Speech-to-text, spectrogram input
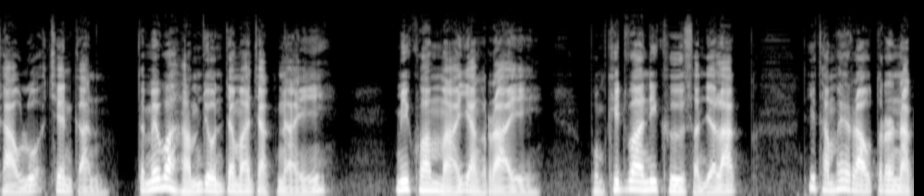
ชาวลัวเช่นกัน แต่ไม่ว่าหำยนต์จะมาจากไหน มีความหมายอย่างไร ผมคิดว่านี่คือสัญญลักษณ์ที่ทำให้เราตระหนัก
